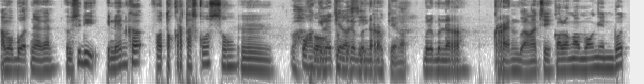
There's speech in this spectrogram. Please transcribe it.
sama buatnya kan. Habis itu dipindahin ke foto kertas kosong. Hmm. Wah, gila tuh bener-bener bener-bener keren banget sih. Kalau ngomongin bot,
